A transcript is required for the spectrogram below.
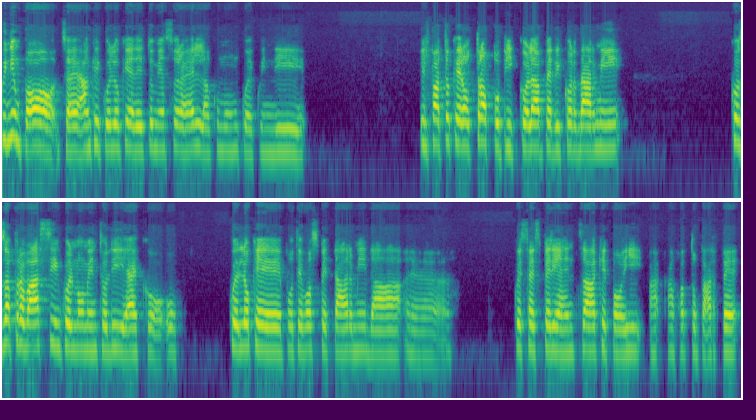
quindi un po', cioè anche quello che ha detto mia sorella comunque, quindi il fatto che ero troppo piccola per ricordarmi cosa provassi in quel momento lì, ecco, o quello che potevo aspettarmi da eh, questa esperienza che poi ha, ha fatto parte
